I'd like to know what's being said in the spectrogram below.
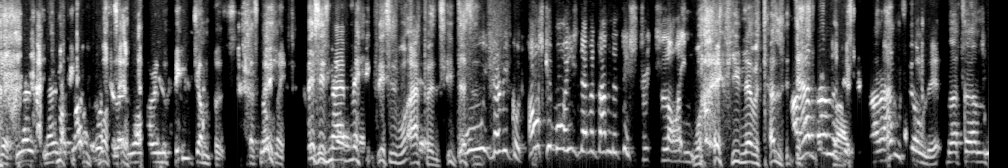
Yes, no, no, that's Michael Michael Portillo who are in the pink jumpers. That's not me. This is Mad Mick. This is what happens. He Oh, doesn't. he's very good. Ask him why he's never done the districts line. Why have you never done the I have done the Right. district line. I haven't filmed it, but um, Let me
